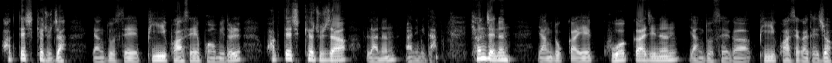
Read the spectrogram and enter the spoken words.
확대시켜 주자 양도세 비과세 범위를 확대시켜 주자라는 아닙니다. 현재는 양도가의 9억까지는 양도세가 비과세가 되죠.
